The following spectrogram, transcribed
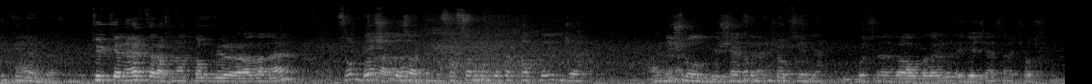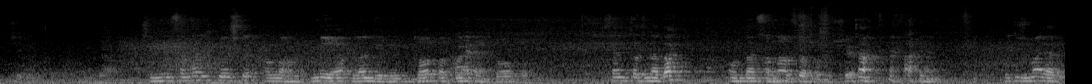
Türkiye'nin her tarafına. Türkiye'nin her tarafından topluyorlar Adana'ya. Son 5 yılda zaten bu sosyal medyada patlayınca meşhur oldu. Geçen sene çok Türkiye'de. Bu sene daha o kadar değil de geçen sene çok sıkıntı çekti. Şimdi insanlar ilk görüşte Allah Allah bu ne ya falan diyor. Doğal bakıyor. Aynen doğru. Sen tadına bak ondan sonra. Ondan sonra konuşuyor. Peki Cumali abi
